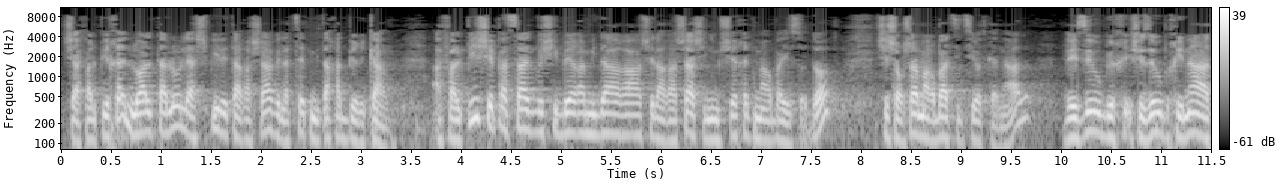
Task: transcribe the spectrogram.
שאף על פי כן לא עלתה לו להשפיל את הרשע ולצאת מתחת ברכיו. אף על פי שפסק ושיבר המידה הרעה של הרשע שנמשכת מארבע יסודות, ששורשם ארבע ציציות כנ"ל, וזהו, שזהו בחינת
